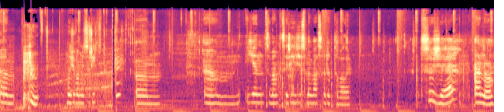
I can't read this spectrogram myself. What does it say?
Um, můžu vám něco říct? Um, um, jen co vám chci říct, že jsme vás adoptovali. Cože? Ano,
